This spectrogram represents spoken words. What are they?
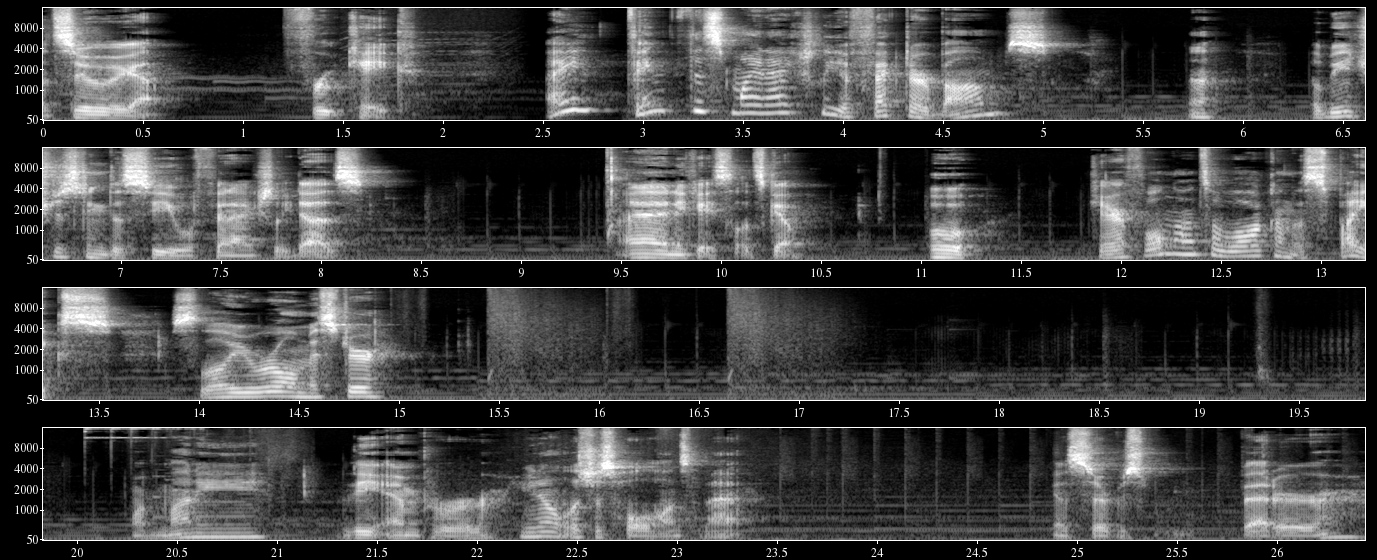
Let's see what we got. Fruitcake. I think this might actually affect our bombs. Huh. It'll be interesting to see if it actually does. In any case, let's go. Oh, careful not to walk on the spikes. Slow your roll, mister. More money. The Emperor. You know, let's just hold on to that. Gonna service better.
